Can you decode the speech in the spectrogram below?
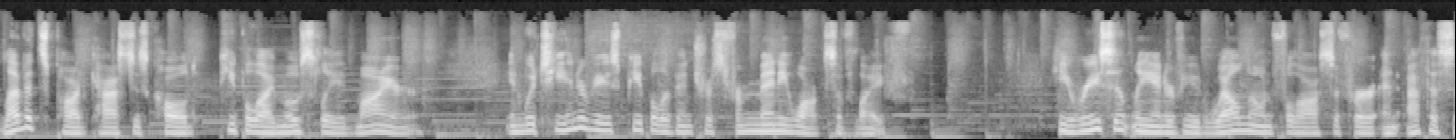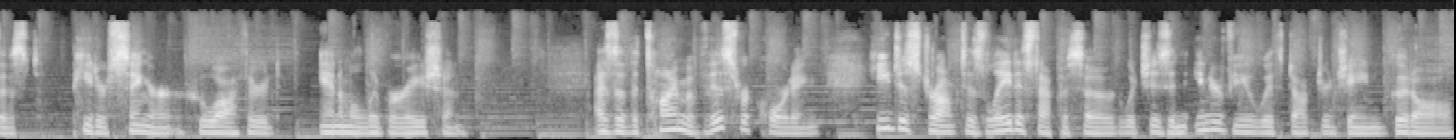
Levitt's podcast is called People I Mostly Admire, in which he interviews people of interest from many walks of life. He recently interviewed well known philosopher and ethicist Peter Singer, who authored Animal Liberation. As of the time of this recording, he just dropped his latest episode, which is an interview with Dr. Jane Goodall,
